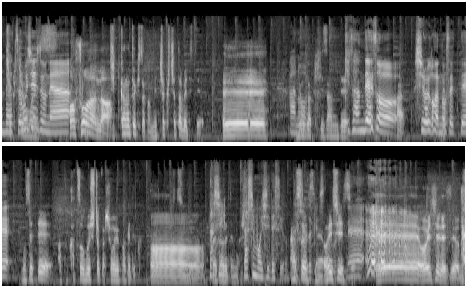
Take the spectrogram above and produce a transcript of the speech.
んだやつ。美味しいですよね。あそうなんだ。実家の時とかめちゃくちゃ食べてて。えー、あのみょうが刻んで。刻んでそう、はい。白いご飯乗せて。乗せてあと鰹節とか醤油かけて食って。あー。いっぱい食べてました。だしも美味しいですよ。あそうですね。美味しいですよ。ね。えー、美味しいですよ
